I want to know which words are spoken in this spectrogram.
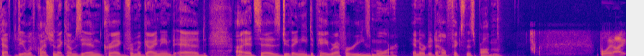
have to deal with. Question that comes in, Craig, from a guy named Ed. Uh, Ed says, "Do they need to pay referees more in order to help fix this problem?" Boy, I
